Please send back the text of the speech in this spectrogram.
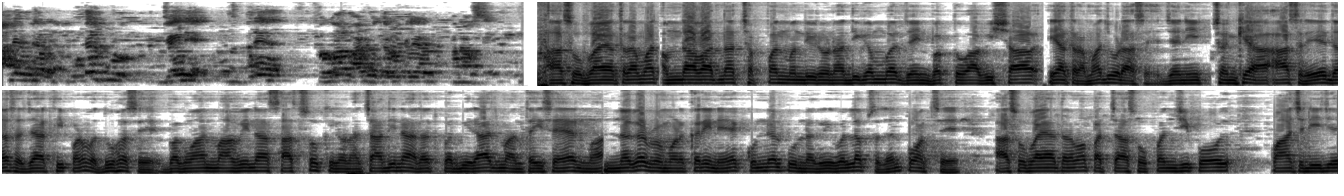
આને અંદર ઉદયપુર જઈને અને ભગવાન ભાઈનો ધર્મ કલ્યાણ મનાવશે. આ શોભાયાત્રામાં અમદાવાદના છપ્પન મંદિરોના દિગંબર જૈન ભક્તો આ વિશાળ યાત્રામાં જોડાશે. જેની સંખ્યા આશરે દસ હજારથી પણ વધુ હશે. ભગવાન મહાવીરના સાતસો કિલોના ચાંદીના રથ પર બિરાજમાન થઈ શહેરમાં નગર ભ્રમણ કરીને કુંડલપુર નગરી વલ્લભ સદન પહોંચશે. આ શોભાયાત્રામાં પચાસ ઓપન જીપો પાંચ ડીજે,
